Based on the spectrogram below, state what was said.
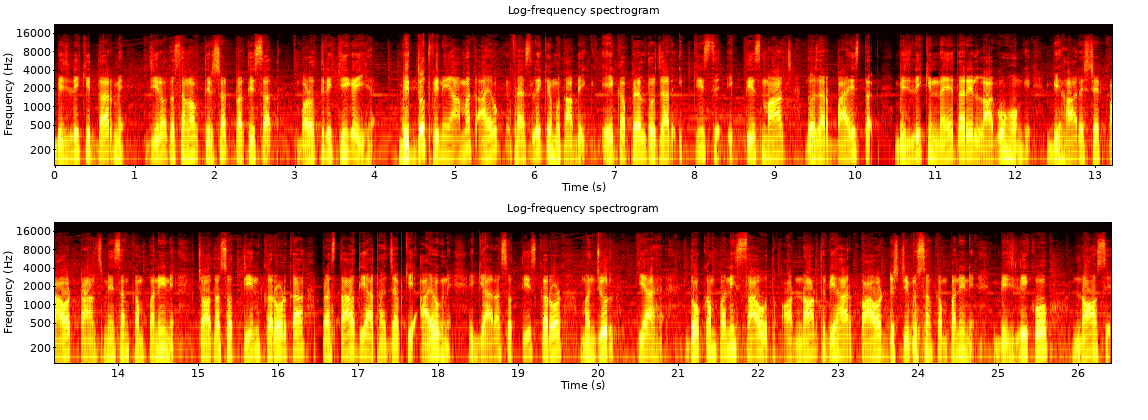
बिजली की दर में ज़ीरो दशमलव तिरसठ प्रतिशत बढ़ोतरी की गई है। विद्युत विनियामक आयोग के फैसले के मुताबिक 1 अप्रैल 2021 से 31 मार्च 2022 तक बिजली की नए दरें लागू होंगी। Bihar state power transmission company ने 1403 करोड़ का प्रस्ताव दिया था, जबकि आयोग ने 1130 करोड़ मंजूर किया है। दो कंपनी साउथ और north Bihar power distribution company ने बिजली को 9 से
